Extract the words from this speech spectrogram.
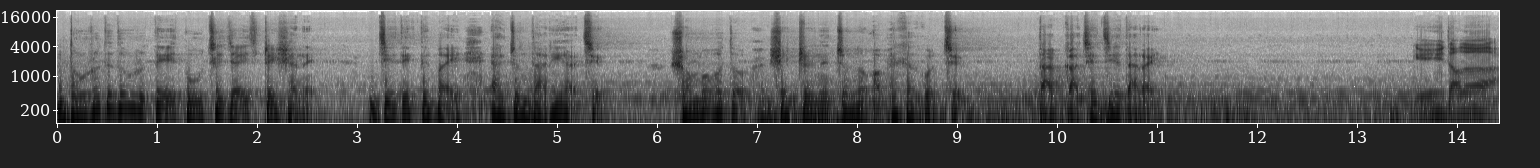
দৌড়তে দৌড়তে পৌঁছে যায় স্টেশনে যে দেখতে পাই একজন দাঁড়িয়ে আছে। সম্ভবত সে ট্রেনের জন্য অপেক্ষা করছে। তার কাছে যেয়ে দাঁড়ায়। কি দাদা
